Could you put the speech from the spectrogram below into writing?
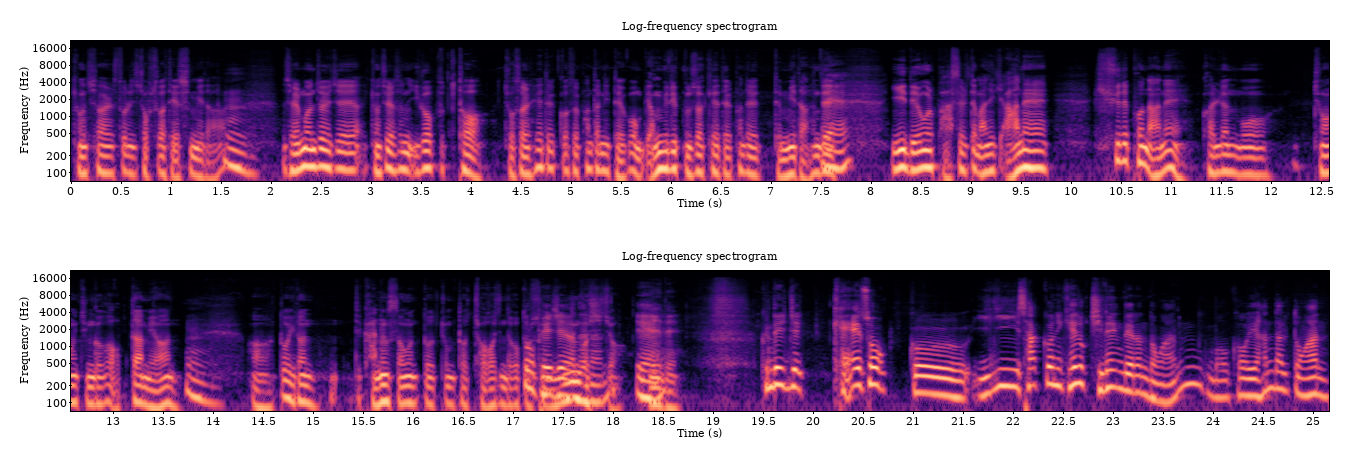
경찰서로 이제 접수가 됐습니다. 음. 제일 먼저 이제 경찰에서는 이것부터 조사를 해야 될 것을 판단이 되고 면밀히 분석해야 될 판단이 됩니다. 근데 예. 이 내용을 봤을 때 만약에 안에 휴대폰 안에 관련 뭐 정황 증거가 없다면 음. 어, 또 이런 가능성은 또 좀 더 적어진다고 또볼수 있는 되는. 것이죠. 예. 네네. 근데 이제 계속 그이 사건이 계속 진행되는 동안 뭐 거의 한 달 동안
